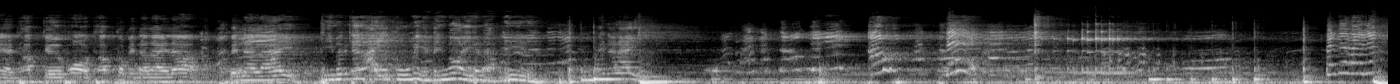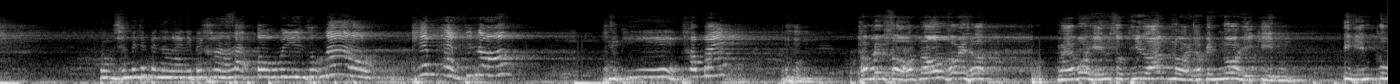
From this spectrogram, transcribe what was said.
ม่ทัพเจอพ่อทัพก็เป็นอะไรแล้ว เป็นอะไรทีเมื่อกี้ไอ้กูไม่เห็นเป็นง่อยขนาดนี้เลยเป็นอะไร เอ้า นี่ เป็นอะไรเนี่ย ผมฉันไม่ได้เป็นอะไรนี่ไปคะสัตว์โตมายืนตรงหน้าเรา เข้มแข็งสิน้อง พี่ทำไม ทำเป็นสอนน้องเขาไปเถอะแหมพอเห็นสุดที่รักหน่อยถ้าเป็นง่อยกิน ที่เห็นกู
